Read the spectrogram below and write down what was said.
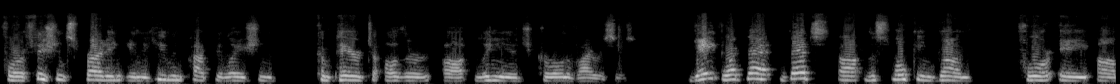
for efficient spreading in the human population compared to other uh, lineage coronaviruses. Gate, what that that's uh, the smoking gun for a uh,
